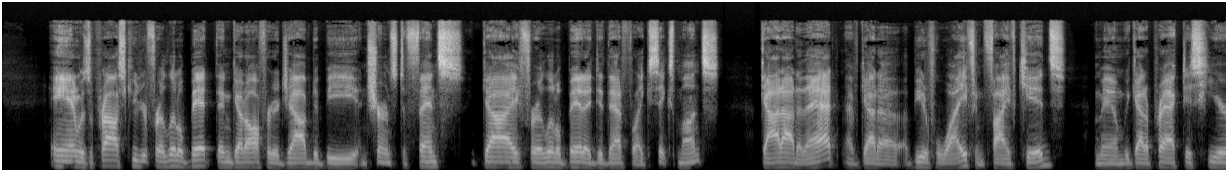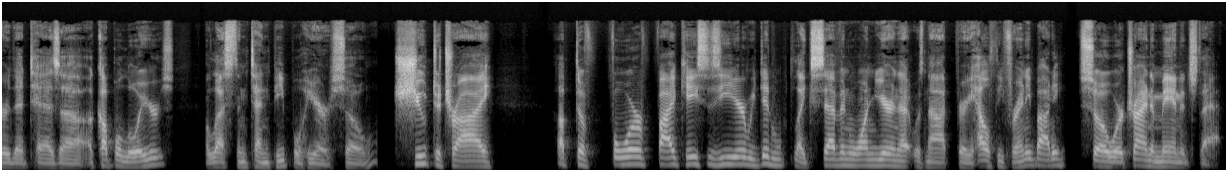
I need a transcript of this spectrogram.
and was a prosecutor for a little bit, then got offered a job to be insurance defense guy for a little bit. I did that for like six months. Got out of that. I've got a, a beautiful wife and five kids. Man, we got a practice here that has a, a couple lawyers, uh, less than 10 people here. So shoot to try up to four, five cases a year. We did like seven one year, and that was not very healthy for anybody. So we're trying to manage that.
